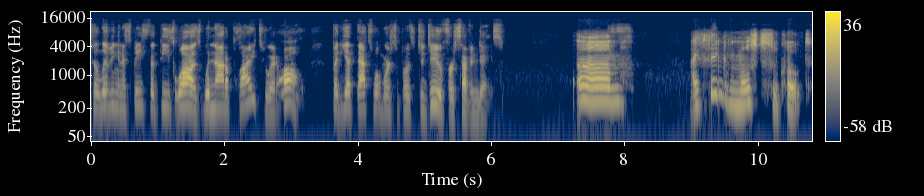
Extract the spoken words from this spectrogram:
to living in a space that these laws would not apply to at all. But yet that's what we're supposed to do for seven days. Um, I think most Sukkot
